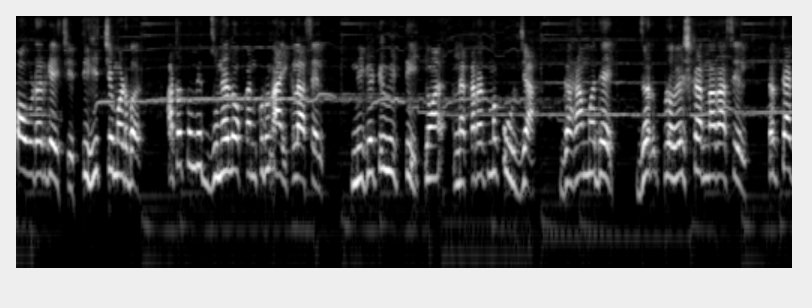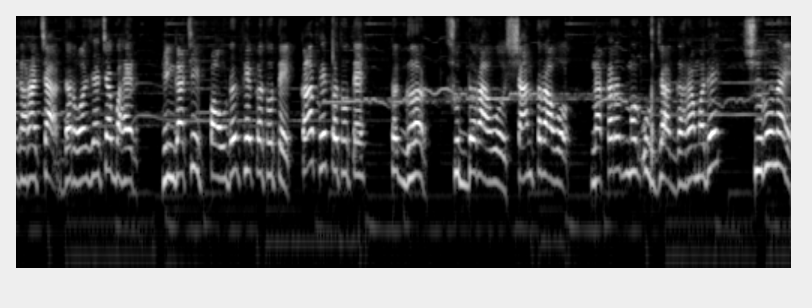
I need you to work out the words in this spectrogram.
पावडर घ्यायची तीही चिमटभर. आता तुम्ही जुन्या लोकांकडून ऐकलं असेल निगेटिव्हिटी किंवा नकारात्मक ऊर्जा घरामध्ये जर प्रवेश करणार असेल तर त्या घराच्या दरवाजाच्या बाहेर हिंगाची पावडर फेकत होते. का फेकत होते? तर घर शुद्ध राहावं शांत राहावं. नकारात्मक ऊर्जा घरामध्ये शिरू नये.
